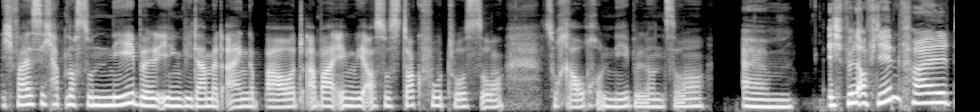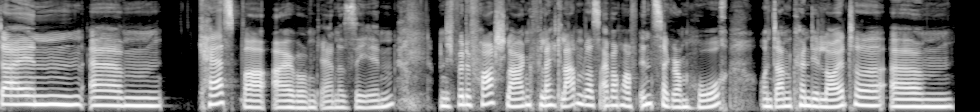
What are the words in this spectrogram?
ich weiß, ich habe noch so Nebel irgendwie damit eingebaut, aber irgendwie auch so Stockfotos, so, so Rauch und Nebel und so. Ähm, ich will auf jeden Fall dein ähm, Casper-Album gerne sehen. Und ich würde vorschlagen, vielleicht laden wir das einfach mal auf Instagram hoch und dann können die Leute ähm,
